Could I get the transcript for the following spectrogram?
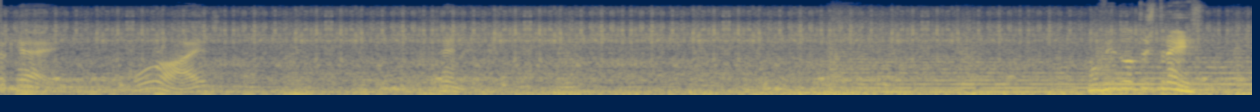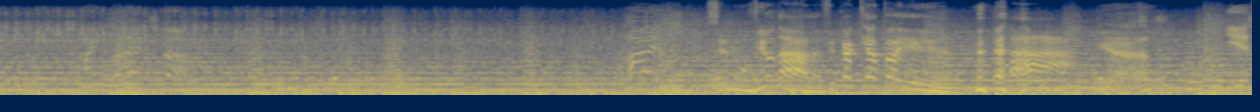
Okay. All right. Finish. Convido outros três. Viu nada, fica quieto aí. Yes. Yes,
